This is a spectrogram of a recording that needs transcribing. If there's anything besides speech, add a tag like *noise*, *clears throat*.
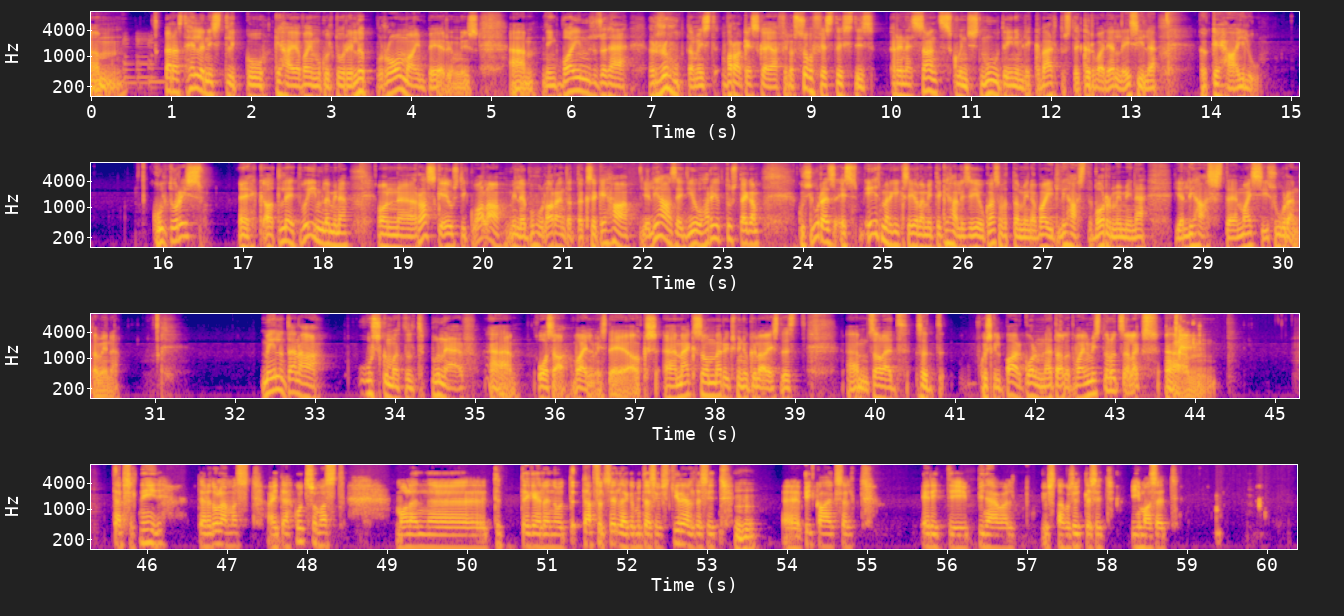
um, pärast hellenistliku keha ja vaimukultuuri lõppu Rooma impeeriumis ähm, ning vaimsuse rõhutamist varakeskaja filosoofias tõstis renessansskunst muude inimlike väärtuste kõrval jälle esile ka keha ilu. kulturism ehk atleetvõimlemine on äh, raskejõustikuala, mille puhul arendatakse keha ja lihaseid jõuharjutustega. kusjuures eesmärgiks ei ole mitte kehalise jõu kasvatamine, vaid lihaste vormimine ja lihaste massi suurendamine meil on täna uskumatult põnev äh, osa valmis teie jaoks äh,. Max Sommer, üks minu külalistest ähm,. sa oled, sa oled kuskil paar-kolm nädalat valmistunud selleks ähm.. täpselt nii, tere tulemast, aitäh kutsumast. ma olen äh, te tegelenud täpselt sellega, mida sa just kirjeldasid mm -hmm. pikaaegselt, eriti pinevalt, just nagu sa ütlesid, viimased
